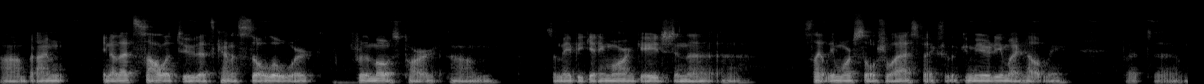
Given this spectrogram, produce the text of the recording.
Um, but I'm, you know, that's solitude. That's kind of solo work for the most part. Um, so maybe getting more engaged in the uh, slightly more social aspects of the community might help me. But um,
